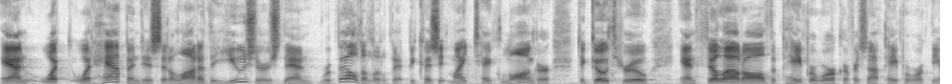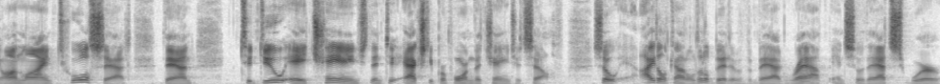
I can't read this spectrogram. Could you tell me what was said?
And what, what happened is that a lot of the users then rebelled a little bit because it might take longer to go through and fill out all the paperwork, or if it's not paperwork, the online tool set then, to do a change than to actually perform the change itself. So ITIL got a little bit of a bad rap, and so that's where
